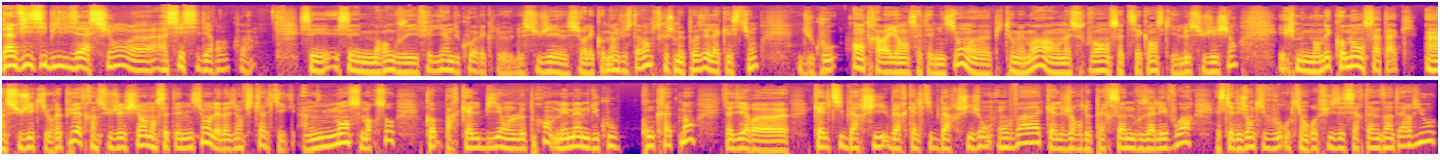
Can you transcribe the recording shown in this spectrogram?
d'invisibilisation euh, assez sidérant, quoi. C'est marrant que vous ayez fait le lien du coup avec le, sujet sur les communs juste avant, parce que je me posais la question, du coup, en travaillant dans cette émission, euh, Pitoum et moi, on a souvent cette séquence qui est le sujet chiant, et je me demandais comment on s'attaque à un sujet qui aurait pu être un sujet chiant dans cette émission, l'évasion fiscale, qui est un immense morceau, comme- par quel biais on le prend, mais même du coup concrètement, c'est-à-dire euh, vers quel type d'archi on va, quel genre de personnes vous allez voir, est-ce qu'il y a des gens qui, vous, ont refusé certaines interviews,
